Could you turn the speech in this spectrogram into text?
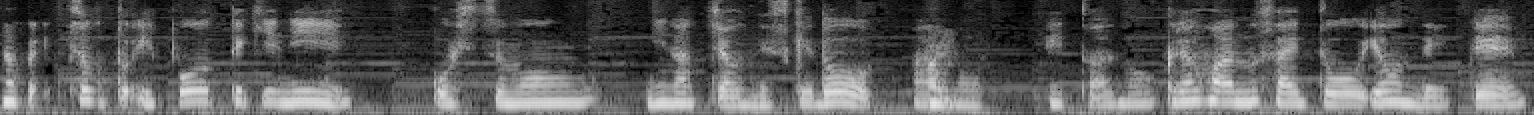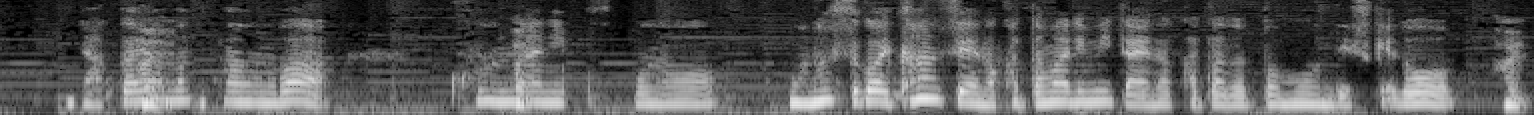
なんか。ちょっと一方的にご質問になっちゃうんですけど、あの、えっと、あの、クラファンのサイトを読んでいて、中山さんは、こんなに、この、ものすごい感性の塊みたいな方だと思うんですけど、はい。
